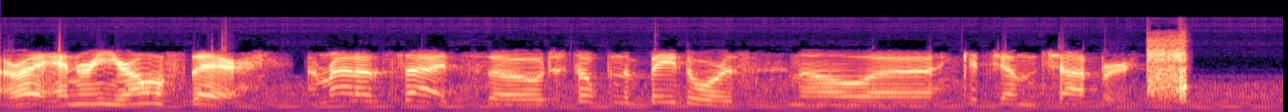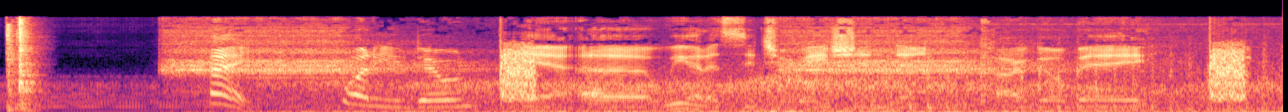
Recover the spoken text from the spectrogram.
Alright, Henry, you're almost there. I'm right outside, so just open the bay doors and I'll uh, get you on the chopper. Hey, what are you doing? Yeah, uh, we got a situation down in the cargo bay.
